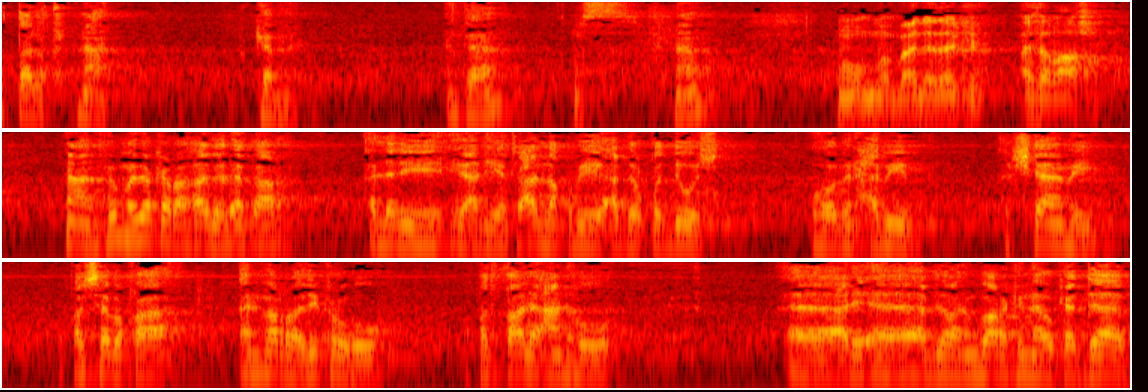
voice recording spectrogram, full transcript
الطلق. نعم. كمل. انتهى؟ نعم. بعد ذلك أثر آخر. نعم. ثم ذكر هذا الأثر الذي يعني يتعلق بعبد القدوس وهو ابن حبيب. الشامي وقد سبق أن مر ذكره وقد قال عنه آه، آه، عبد الله المبارك إنه كذاب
